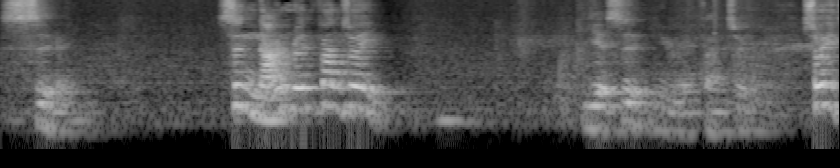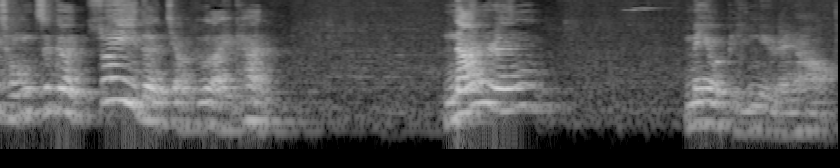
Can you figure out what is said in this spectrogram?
世人，是男人犯罪。也是女人犯罪，所以从这个罪的角度来看，男人没有比女人好，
